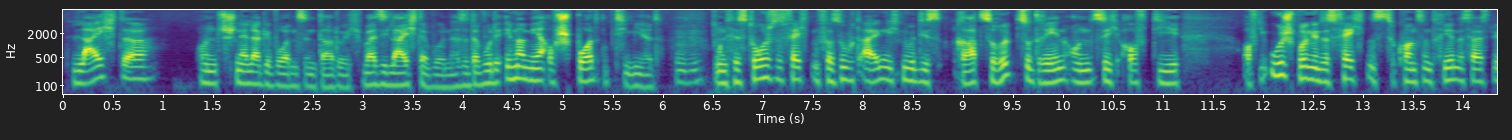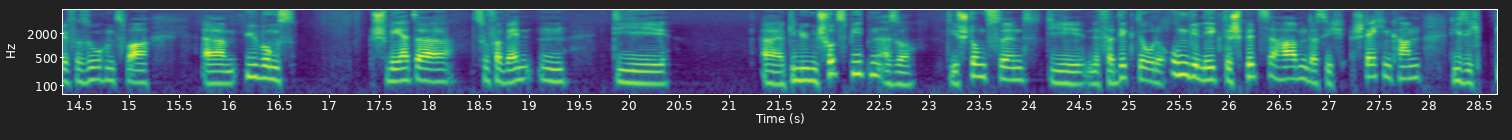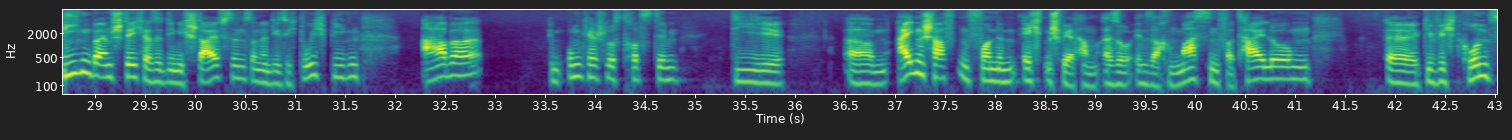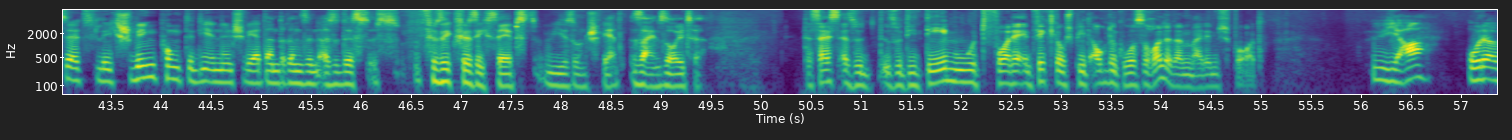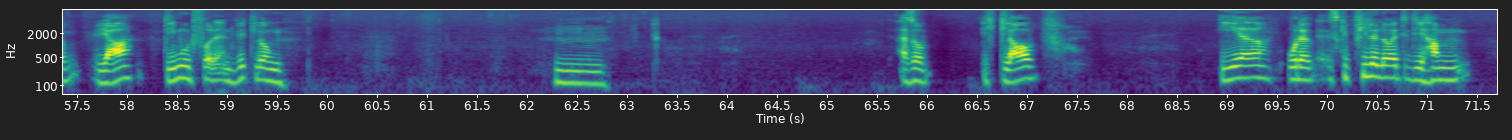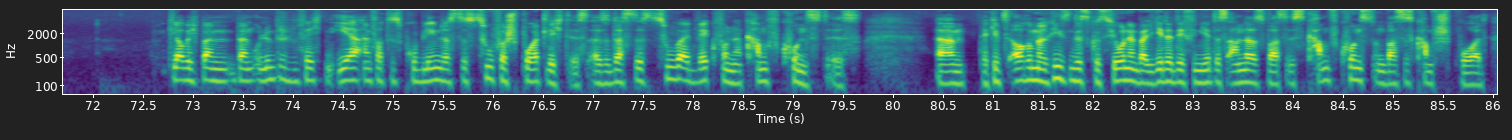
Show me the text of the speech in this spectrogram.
leichter und schneller geworden sind dadurch, weil sie leichter wurden. Also da wurde immer mehr auf Sport optimiert. Mhm. Und historisches Fechten versucht eigentlich nur dieses Rad zurückzudrehen und sich auf die, auf die Ursprünge des Fechtens zu konzentrieren. Das heißt, wir versuchen zwar ähm, Übungsschwerter zu verwenden, die äh, genügend Schutz bieten, also die stumpf sind, die eine verdickte oder umgelegte Spitze haben, dass ich stechen kann, die sich biegen beim Stich, also die nicht steif sind, sondern die sich durchbiegen, aber im Umkehrschluss trotzdem die ähm, Eigenschaften von einem echten Schwert haben, also in Sachen Massenverteilung, äh, Gewicht grundsätzlich, Schwingpunkte, die in den Schwertern drin sind. Also das ist Physik für sich selbst, wie so ein Schwert sein sollte. Das heißt also, so die Demut vor der Entwicklung spielt auch eine große Rolle dann bei dem Sport. Ja, oder ja, Demut vor der Entwicklung. Hm. Also ich glaube eher, oder es gibt viele Leute, die haben, glaube ich, beim, beim olympischen Fechten eher einfach das Problem, dass das zu versportlicht ist. Also dass das zu weit weg von der Kampfkunst ist. Ähm, da gibt's auch immer Riesendiskussionen, weil jeder definiert es anders, was ist Kampfkunst und was ist Kampfsport.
